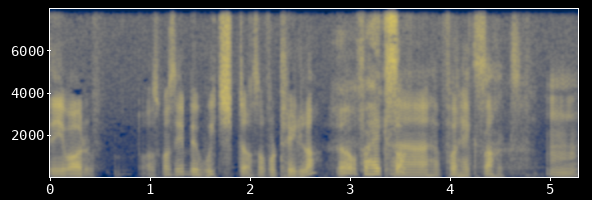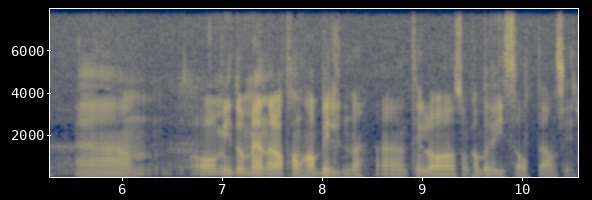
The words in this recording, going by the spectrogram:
de var hva skal man si, bewitched, altså fortrylla. Ja, for heksa. Eh, for heksa. Mm. Eh, og Mido mener at han har bildene eh, til å, som kan bevise alt det han sier.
